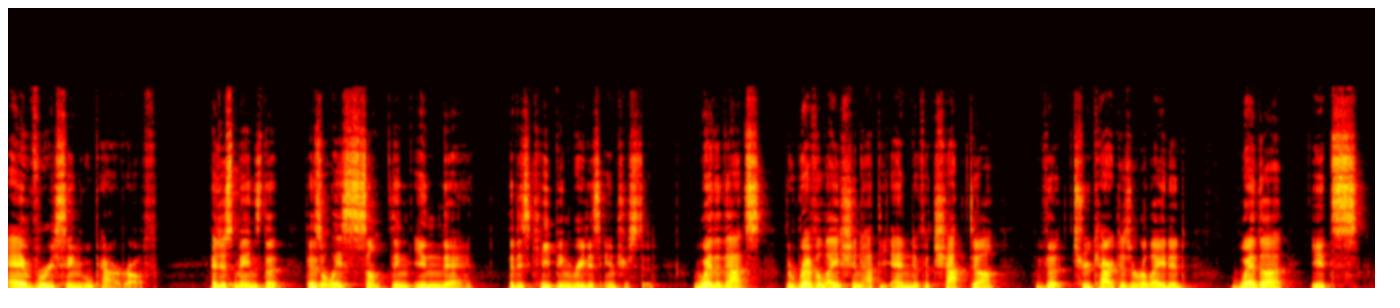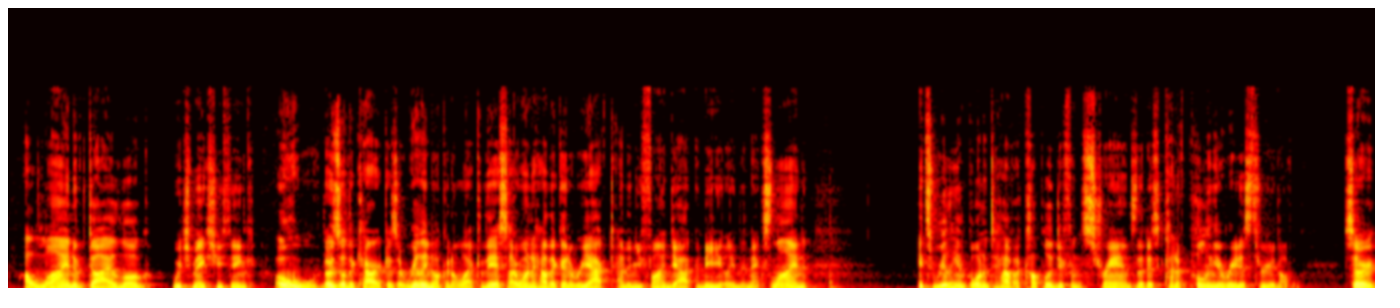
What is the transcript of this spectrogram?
every single paragraph. It just means that there's always something in there that is keeping readers interested. Whether that's the revelation at the end of a chapter that two characters are related, whether it's a line of dialogue which makes you think, oh, those other characters are really not going to like this. I wonder how they're going to react. And then you find out immediately in the next line it's really important to have a couple of different strands that is kind of pulling your readers through your novel. So,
